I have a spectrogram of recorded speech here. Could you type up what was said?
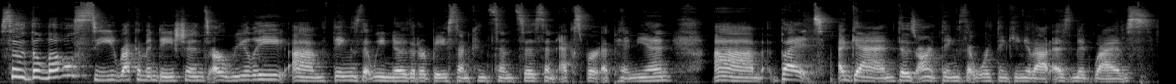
So the level C recommendations are really um, things that we know that are based on consensus and expert opinion. Um, but again, those aren't things that we're thinking about as midwives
